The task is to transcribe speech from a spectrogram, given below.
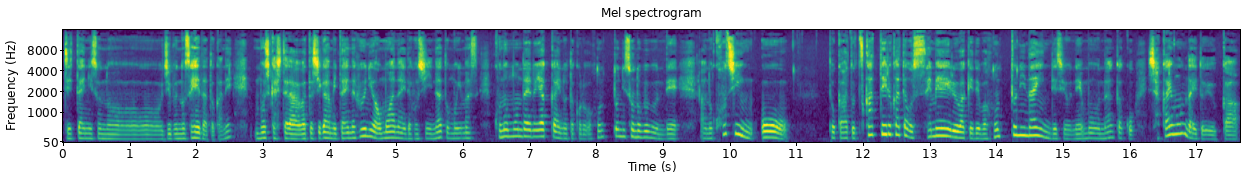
絶対にその自分のせいだとかねもしかしたら私がみたいな風には思わないでほしいなと思います。この問題の厄介のところは本当にその部分であの個人をとかあと使っている方を責めるわけでは本当にないんですよねもうなんかこう社会問題というか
